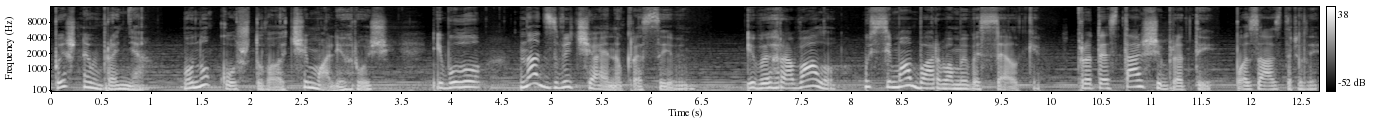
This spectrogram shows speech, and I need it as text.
пишне вбрання. Воно коштувало чималі гроші і було надзвичайно красивим, і вигравало усіма барвами веселки. Проте старші брати позаздрили,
